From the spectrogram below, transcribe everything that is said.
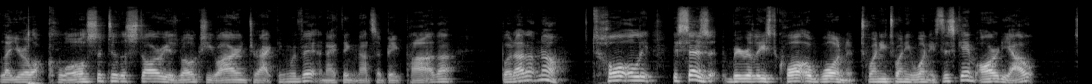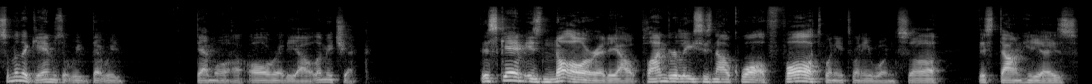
like you're a lot closer to the story as well because you are interacting with it and i think that's a big part of that. But i don't know. Totally it says be released quarter one 2021 is this game already out? Some of the games that we that we demo are already out. Let me check. This game is not already out. Planned release is now quarter four 2021 so this down here is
